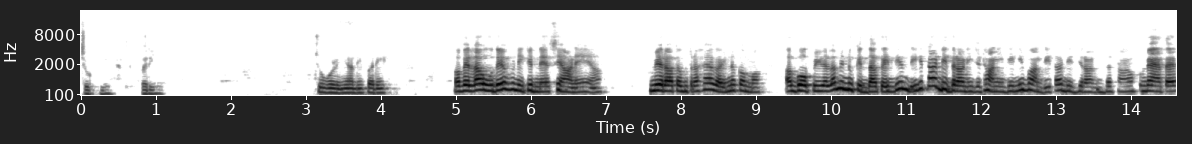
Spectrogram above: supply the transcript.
ਚੁੱਕੀ। ਪਰੀ। ਚੁਗਲੀਆਂ ਦੀ ਪਰੀ। ਆ ਵੇਲਾ ਉਹਦੇ ਹੁਣੀ ਕਿੰਨੇ ਸਿਆਣੇ ਆ। ਮੇਰਾ ਤੰਤਰ ਹੈਗਾ ਹੀ ਨਕਮਾ। ਆ ਗੋਪੀ ਵੇਲਾ ਮੈਨੂੰ ਕਿੱਦਾਂ ਕਹਿੰਦੀ ਹੁੰਦੀ ਸੀ, ਤੁਹਾਡੀ ਦਰਾਣੀ ਜਠਾਣੀ ਦੀ ਨਹੀਂ ਬੰਦੀ ਤੁਹਾਡੀ ਜਰਾਨੀ ਦਠਾਂ ਮੈਂ ਤਾਂ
